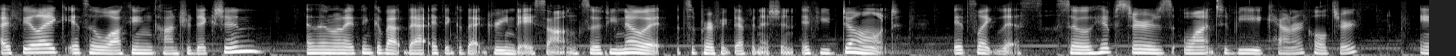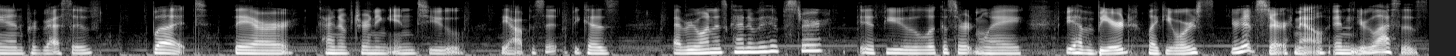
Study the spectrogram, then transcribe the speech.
I feel like it's a walking contradiction. And then when I think about that, I think of that Green Day song. So if you know it, it's a perfect definition. If you don't, it's like this. So hipsters want to be counterculture and progressive, but they are kind of turning into the opposite because everyone is kind of a hipster if you look a certain way, if you have a beard like yours, you're hipster now. And your glasses,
